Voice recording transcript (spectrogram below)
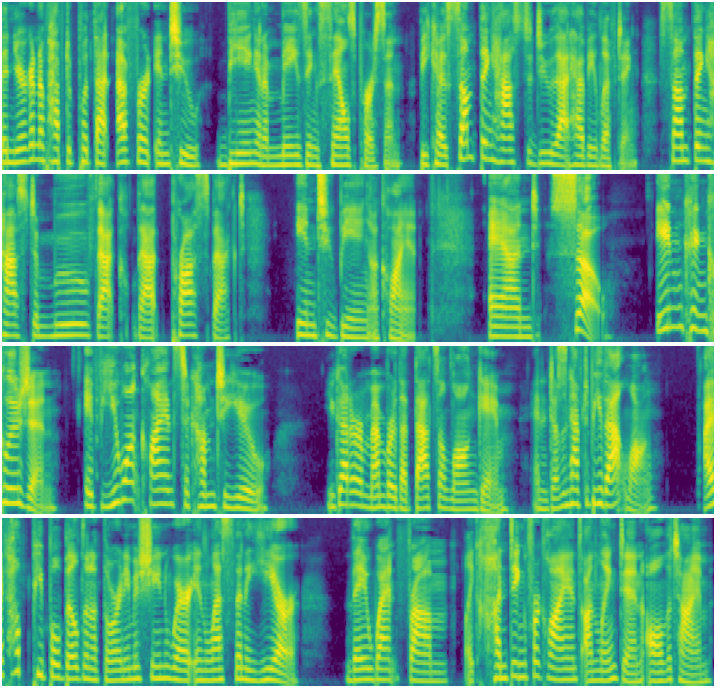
then you're going to have to put that effort into being an amazing salesperson because something has to do that heavy lifting. Something has to move that that prospect into being a client. And so, in conclusion, if you want clients to come to you, you got to remember that that's a long game and it doesn't have to be that long. I've helped people build an authority machine where in less than a year, they went from like hunting for clients on LinkedIn all the time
